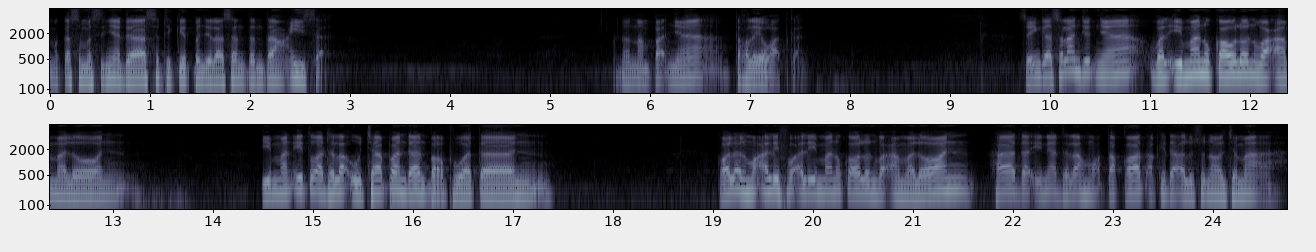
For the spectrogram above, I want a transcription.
maka semestinya ada sedikit penjelasan tentang Isa. Dan nampaknya terlewatkan. Sehingga selanjutnya wal imanu kaulun wa amalun. Iman itu adalah ucapan dan perbuatan. Qala al-mu'allif al-imanu kaulun wa amalun. Hada ini adalah mu'taqad akidah al-sunnah wal jamaah.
